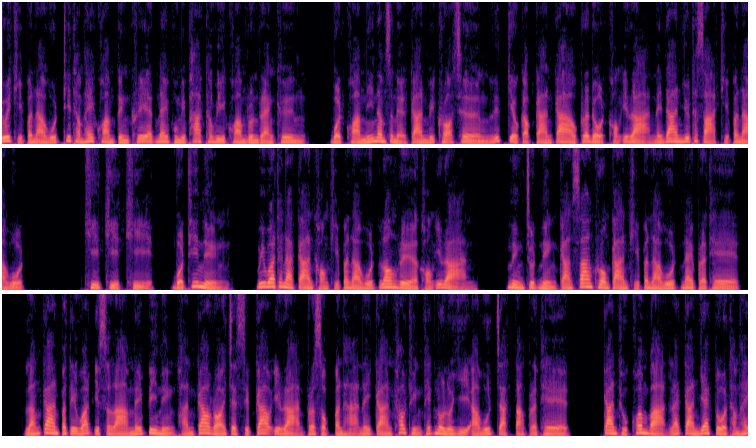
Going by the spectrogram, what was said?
ด้วยขีปนาวุธที่ทำให้ความตึงเครียดในภูมิภาคทวีความรุนแรงขึ้นบทความนี้นำเสนอการวิเคราะห์เชิง ลึกเกี่ยวกับการก้าวกระโดดของอิหร่านในด้านยุทธศาสตร์ขีปนาวุธ ขีดขีดขีด บทที่ 1 วิวัฒนาการของขีปนาวุธล่องเรือของอิหร่าน 1.1 การสร้างโครงการขีปนาวุธในประเทศ หลังการปฏิวัติอิสลามในปี 1979 อิหร่านประสบปัญหาในการเข้าถึงเทคโนโลยีอาวุธจากต่างประเทศ การถูกคว่ำบาตรและการแยกตัวทำให้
